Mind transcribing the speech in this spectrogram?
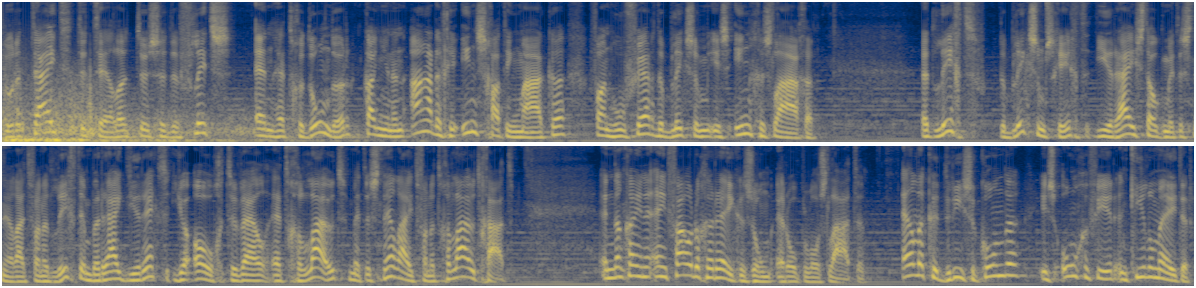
Door de tijd te tellen tussen de flits en het gedonder kan je een aardige inschatting maken van hoe ver de bliksem is ingeslagen. Het licht, de bliksemschicht, die reist ook met de snelheid van het licht en bereikt direct je oog, terwijl het geluid met de snelheid van het geluid gaat. En dan kan je een eenvoudige rekensom erop loslaten. Elke drie seconden is ongeveer een kilometer.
